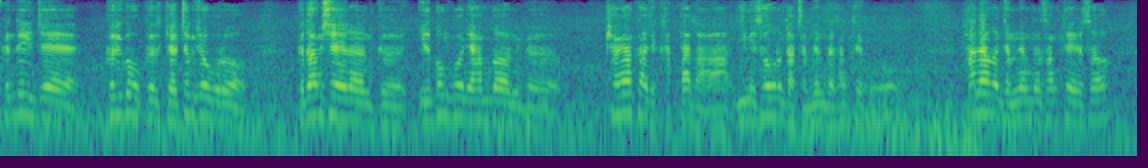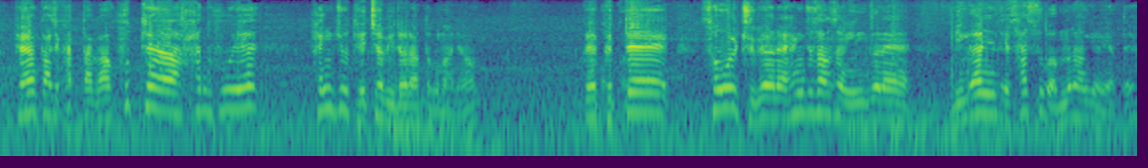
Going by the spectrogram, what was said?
근데 이제, 그리고 그 결정적으로, 그 당시에는 그 일본군이 한번 그 평양까지 갔다가 이미 서울은 다 점령된 상태고 한양은 점령된 상태에서 평양까지 갔다가 후퇴한 후에 행주 대첩이 일어났더구만요. 그 그때 서울 주변에 행주산성 인근에 민간인들이 살 수가 없는 환경이었대요.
